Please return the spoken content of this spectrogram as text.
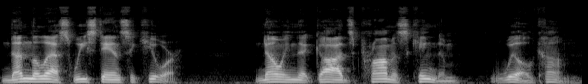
nonetheless we stand secure, knowing that God's promised kingdom will come.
